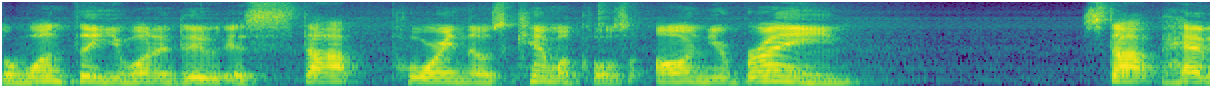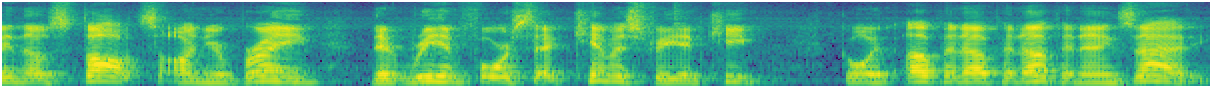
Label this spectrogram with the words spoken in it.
the one thing you want to do is stop pouring those chemicals on your brain. Stop having those thoughts on your brain that reinforce that chemistry and keep going up and up and up in anxiety.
